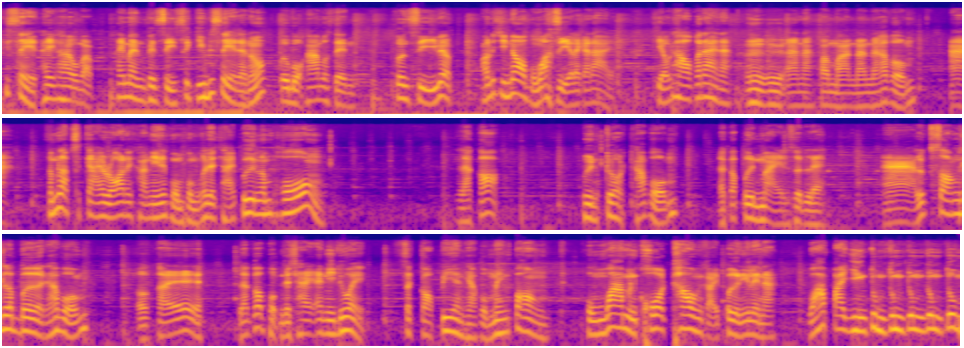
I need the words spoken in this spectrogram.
พิเศษให้เขาแบบให้มันเป็นสีสกิลพิเศษอะเนาะเออบวกห้าเปอร์เซ็นต์ส่วนสีแบบออริจินอลผมว่าสีอะไรก็ได้ เขียวเทาก็ได้นะเออเอออะนะประมาณนั้นนะครับผมอะสำหรับสกายรอในครั้งนี้เนะผมผมก็จะใช้ปืนลำโพง แล้วก็ปืนกรดครับผม แล้วก็ปืนใหม่สุดเลย อ่า ลูกซองระเบิดครับผม โอเค แล้วก็ผมจะใช้อันนี้ด้วยสกอร์เปียนครับผมแมงป่อง ผมว่ามันโคตรเข้ากับไอ้ปืนนี้เลยนะ ว้าไปยิงตุ้มตุ้มตุ้มตุ้มตุ้ม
